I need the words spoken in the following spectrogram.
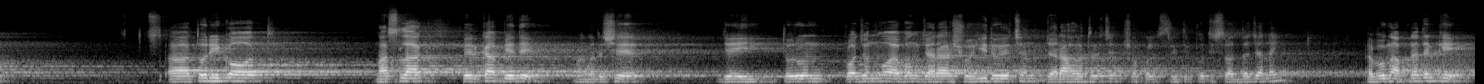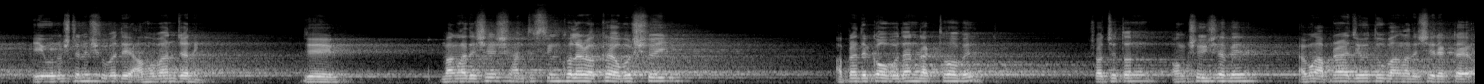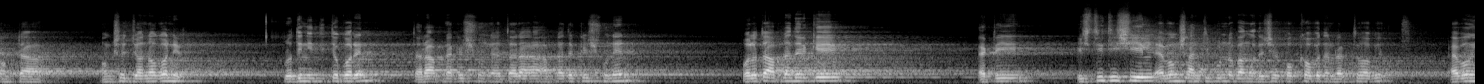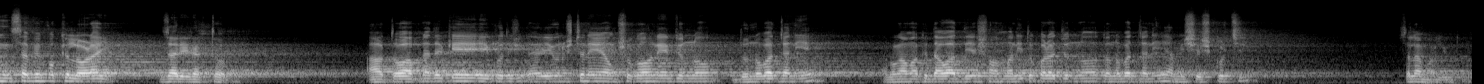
তরিকত মাসলাক ফেরকা বেদে বাংলাদেশে যেই তরুণ প্রজন্ম এবং যারা শহীদ হয়েছেন, যারা আহত হয়েছেন, সকলের স্মৃতির প্রতি শ্রদ্ধা জানাই এবং আপনাদেরকে এই অনুষ্ঠানের সুবাদে আহ্বান জানাই যে বাংলাদেশের শান্তি শৃঙ্খলা রক্ষায় অবশ্যই আপনাদেরকে অবদান রাখতে হবে, সচেতন অংশ হিসাবে এবং আপনারা যেহেতু বাংলাদেশের একটা একটা অংশের জনগণের প্রতিনিধিত্ব করেন তারা আপনাকে শুনে, তারা আপনাদেরকে শুনেন। ফলত আপনাদেরকে একটি স্থিতিশীল এবং শান্তিপূর্ণ বাংলাদেশের পক্ষে অবদান রাখতে হবে এবং ইনসাফের পক্ষে লড়াই জারি রাখতে হবে। আর তো আপনাদেরকে এই প্রতি এই অনুষ্ঠানে অংশগ্রহণের জন্য ধন্যবাদ জানিয়ে এবং আমাকে দাওয়াত দিয়ে সম্মানিত করার জন্য ধন্যবাদ জানিয়ে আমি শেষ করছি। সালাম আলাইকুম।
